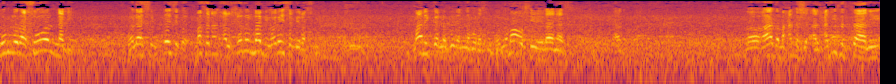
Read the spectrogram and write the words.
كل رسول نبي. وليس ليس مثلا الخضر نبي وليس برسول. ما نقدر نقول أنه رسول. لأنه ما أرسل إلى ناس. هذا محل الحديث الثاني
